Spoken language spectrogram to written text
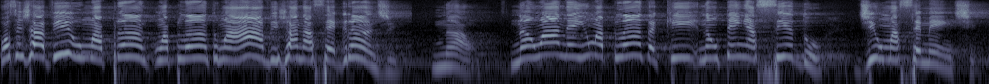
Você já viu uma planta, uma planta, uma árvore já nascer grande? Não. Não há nenhuma planta que não tenha sido de uma semente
